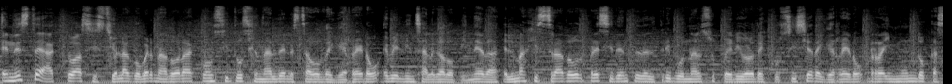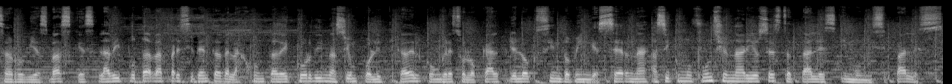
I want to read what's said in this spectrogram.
En este acto asistió la gobernadora constitucional del Estado de Guerrero, Evelyn Salgado Pineda, el magistrado presidente del Tribunal Superior de Justicia de Guerrero, Raimundo Casarrubias Vázquez, la diputada presidenta de la Junta de Coordinación Política del Congreso Local, Yoloxin Domínguez Serna, así como funcionarios estatales y municipales.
